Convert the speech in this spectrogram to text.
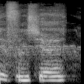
Difference yet.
